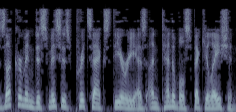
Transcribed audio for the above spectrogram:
Zuckerman dismisses Pritsak's theory as untenable speculation,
